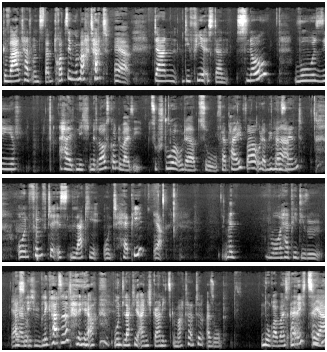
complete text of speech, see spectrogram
gewarnt hat und es dann trotzdem gemacht hat. Ja. Dann die 4 ist dann Snow, wo sie halt nicht mit raus konnte, weil sie zu stur oder zu verpeilt war oder wie man es Ja. nennt. Und fünfte ist Lucky und Happy. Ja. Mit, wo Happy diesen Ach so. ärgerlichen Blick hatte. ja, und Lucky eigentlich gar nichts gemacht hatte. Also Nora weiß von nichts. Ja.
